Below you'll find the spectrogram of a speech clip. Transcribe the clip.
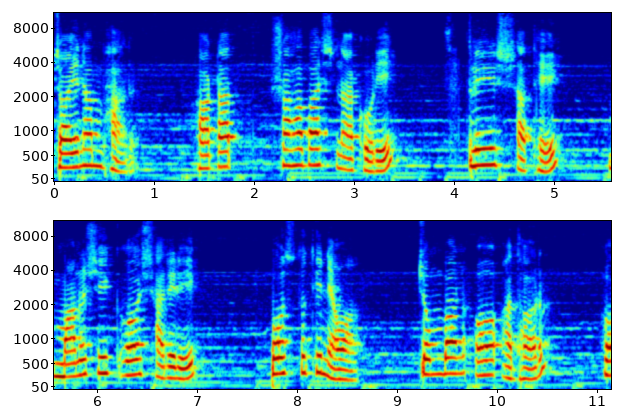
ছয় নাম্বার, হঠাৎ সহবাস না করে স্ত্রীর সাথে মানসিক ও শারীরিক প্রস্তুতি নেওয়া, চুম্বন ও আধর ও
